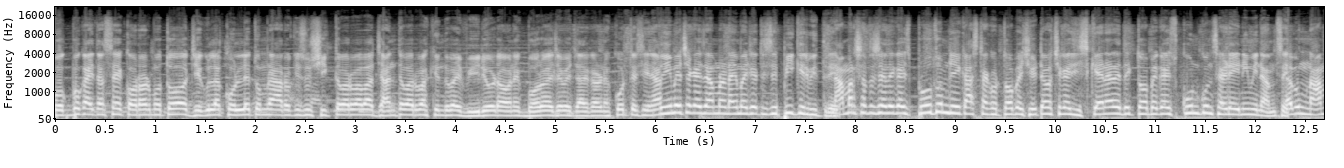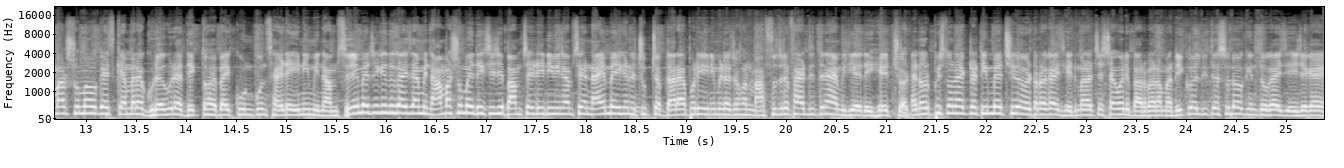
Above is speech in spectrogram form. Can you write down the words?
বকবক আইতাছে করার মতো, যেগুলা করলে তোমরা আরও কিছু শিখতে পারবা বা জানতে পারবা, কিন্তু ভাই ভিডিওটা অনেক বড় হয়ে যাবে, যার কারণে করতেছি না। এই ম্যাচে গাইজ আমরা নাইমা যেতেছি পিকের ভিতরে। আমার সাথে সাথে গাইজ প্রথম যে কাজটা করতে হবে, সেটা হচ্ছে গাইজ স্ক্যানারে দেখতে হবে গাইজ কোন কোন সাইডে এনিমি নামছে। এবং নামার সময়ও গাইজ ক্যামেরা ঘুরে ঘুরে দেখতে হয় ভাই কোন কোন সাইডে এনিমি নামছে। এই ম্যাচে কিন্তু গাইজ আমি নামার সময় দেখছি যে বাম সাইডে এনিমি নামছে। নাইমা এখানে চুপচাপ দাঁড়া পড়ে এনিমিটা যখন মাহফুজরে ফায়ার দিতে না আমি দিয়ে দিই হেডশট এন্ড ওর পিছনে একটা টিমমেট ছিল ওইটার গাইজ হেড মারার চেষ্টা করি, বারবার আমার রিকোয়েল দিতেছিল, কিন্তু গাইজ এই জায়গায়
